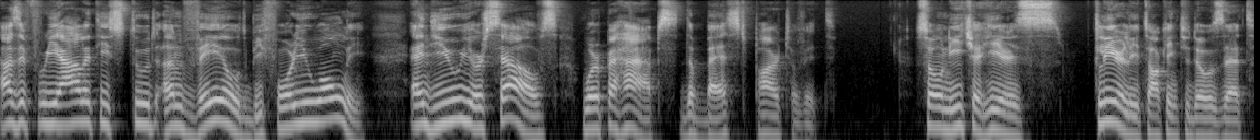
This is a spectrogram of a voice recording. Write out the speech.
as if reality stood unveiled before you only, and you yourselves were perhaps the best part of it. So Nietzsche here is clearly talking to those that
